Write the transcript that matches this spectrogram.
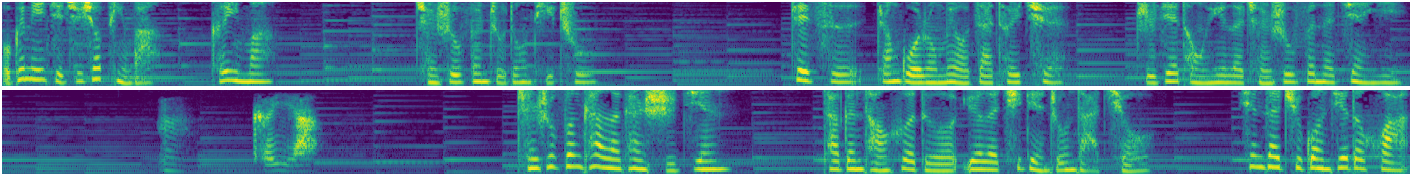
我跟你一起去 shopping 吧，可以吗？陈淑芬主动提出。这次张国荣没有再推却，直接同意了陈淑芬的建议。嗯，可以啊。陈淑芬看了看时间，他跟唐鹤德约了七点钟打球，现在去逛街的话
